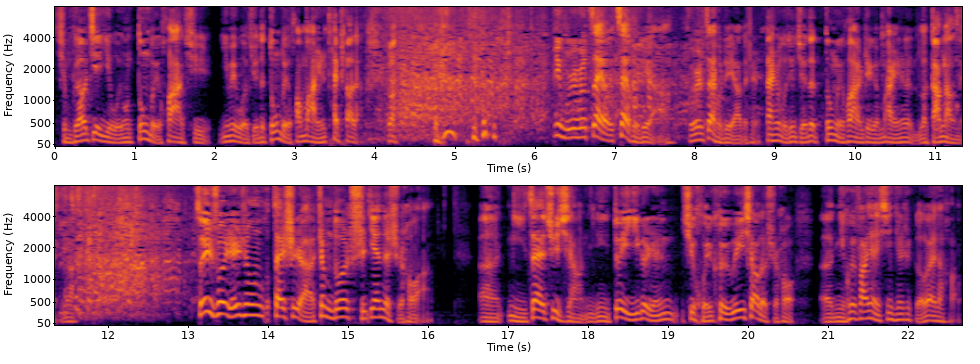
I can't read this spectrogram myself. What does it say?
请不要介意我用东北话去，因为我觉得东北话骂人太漂亮，是吧？并不是说在在乎这样啊，不是在乎这样的事但是我就觉得东北话这个骂人老杠杠的，是吧？所以说，人生在世啊，这么多时间的时候啊，呃，你再去想，你对一个人去回馈微笑的时候，呃，你会发现心情是格外的好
